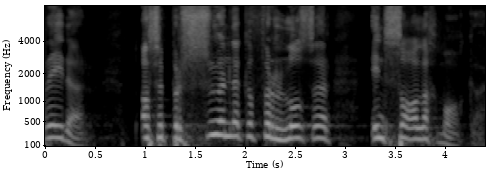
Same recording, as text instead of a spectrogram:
redder, as 'n persoonlike verlosser en saligmaker.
